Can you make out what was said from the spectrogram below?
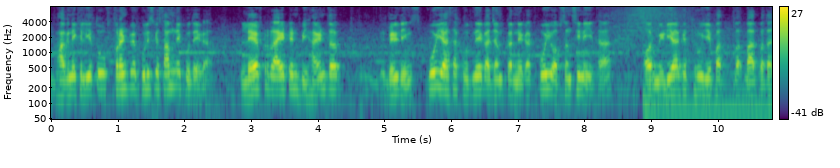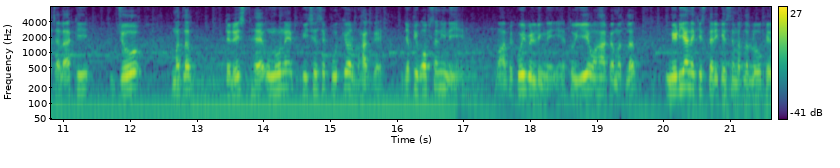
भागने के लिए तो फ्रंट में पुलिस के सामने कूदेगा। Left right and behind the buildings कोई ऐसा कूदने का जंप करने का कोई ऑप्शन ही नहीं था। और मीडिया के थ्रू ये बात पता चला कि जो मतलब टेररिस्ट है, उन्होंने पीछे से कूद के और भाग गए, जबकि ऑप्शन ही नहीं है। वहाँ पे कोई बिल्डिंग नहीं है। तो ये वहाँ का मतलब मीडिया ने किस तरीके से मतलब लोगों के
